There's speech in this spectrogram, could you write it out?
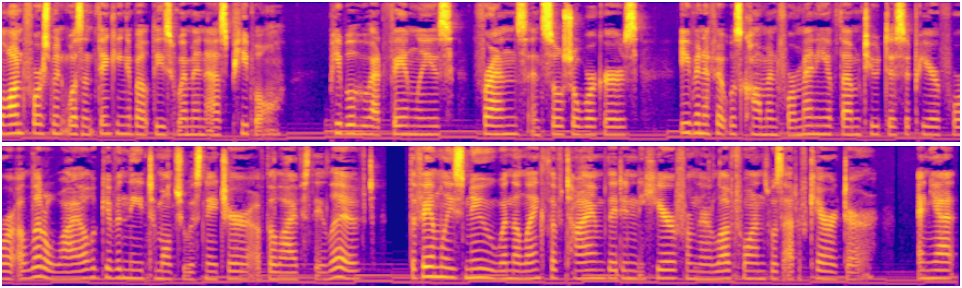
Law enforcement wasn't thinking about these women as people, people who had families, friends, and social workers, even if it was common for many of them to disappear for a little while given the tumultuous nature of the lives they lived. The families knew when the length of time they didn't hear from their loved ones was out of character, and yet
